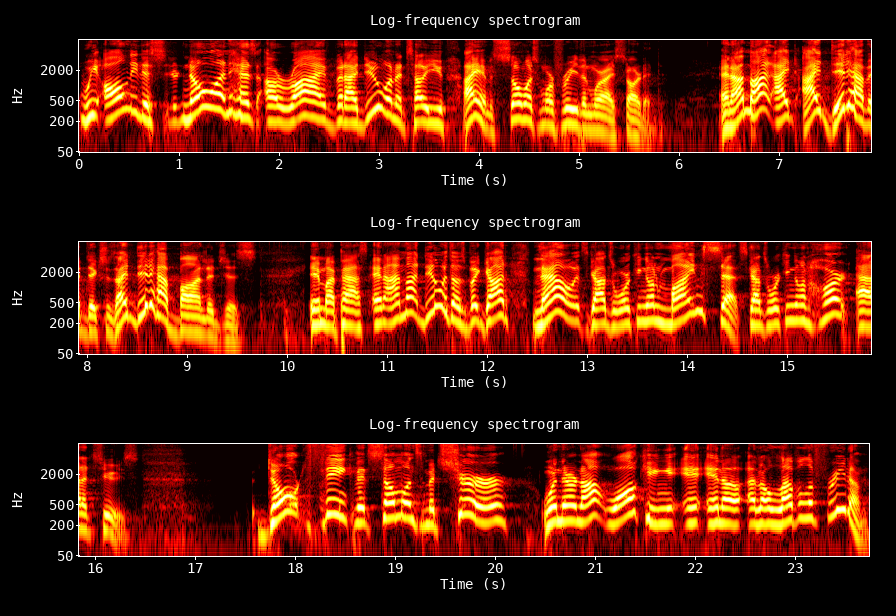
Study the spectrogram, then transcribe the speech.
we all need to, no one has arrived, but I do want to tell you, I am so much more free than where I started. And I'm not, I, I did have addictions, I did have bondages in my past. And I'm not dealing with those, but God, now it's God's working on mindsets, God's working on heart attitudes. Don't think that someone's mature when they're not walking in a, in a level of freedom.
